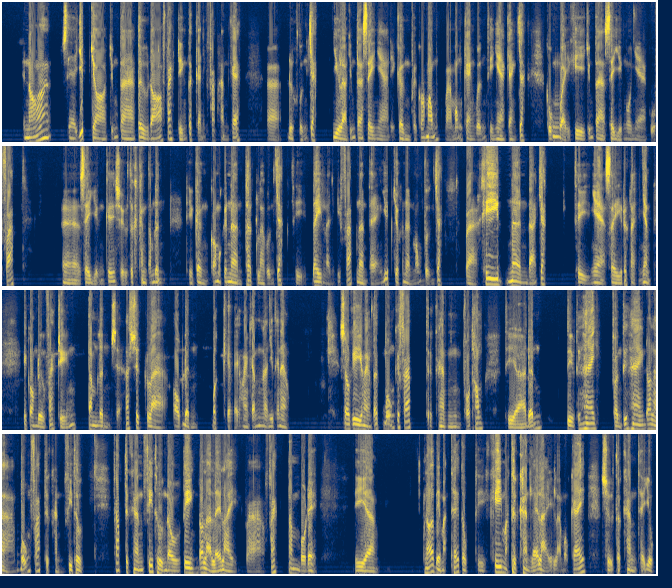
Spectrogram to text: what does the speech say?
nó sẽ giúp cho chúng ta từ đó phát triển tất cả những pháp hành khác à, được vững chắc. Như là chúng ta xây nhà thì cần phải có móng và móng càng vững thì nhà càng chắc. Cũng vậy khi chúng ta xây dựng ngôi nhà của pháp à, xây dựng cái sự thực hành tâm linh thì cần có một cái nền thật là vững chắc. Thì đây là những cái pháp nền tảng giúp cho cái nền móng vững chắc. Và khi nền đã chắc thì nhà xây rất là nhanh. Cái con đường phát triển tâm linh sẽ hết sức là ổn định, bất kể hoàn cảnh là như thế nào. Sau khi hoàn tất bốn cái pháp thực hành phổ thông, thì à, đến điều thứ hai, phần thứ hai đó là bốn pháp thực hành phi thường. Pháp thực hành phi thường đầu tiên đó là lễ lạy và phát tâm bồ đề thì à, nói về mặt thế tục thì khi mà thực hành lễ lạy là một cái sự thực hành thể dục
